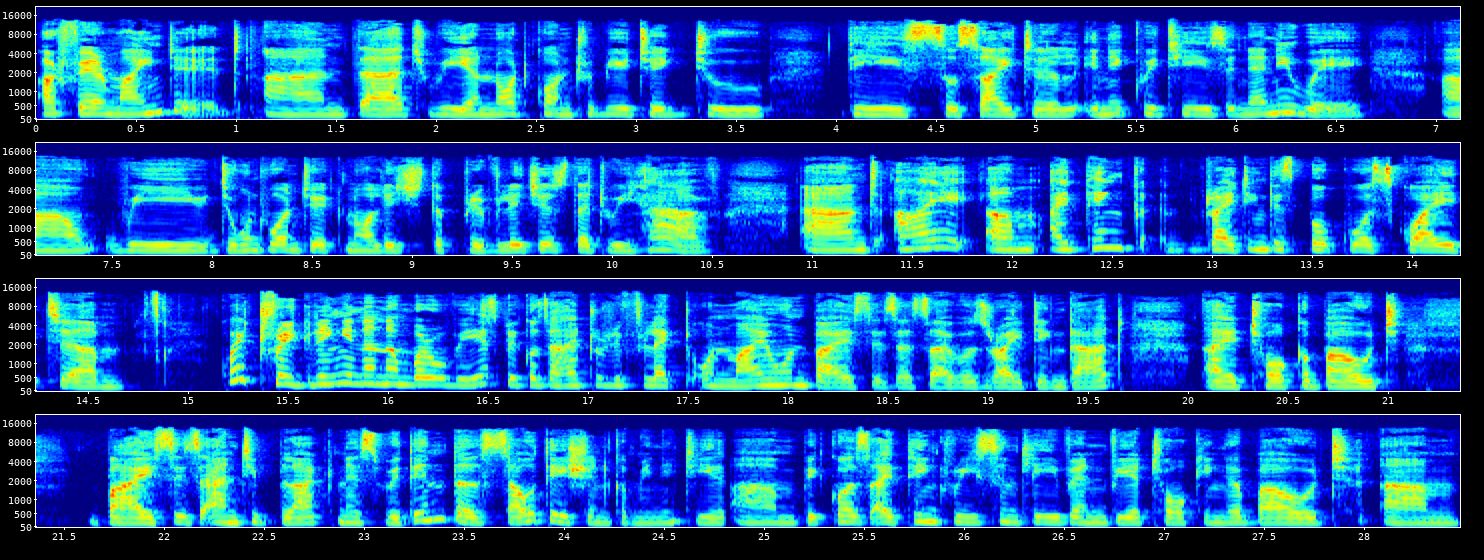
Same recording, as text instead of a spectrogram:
are fair minded and that we are not contributing to these societal inequities in any way. Uh, we don't want to acknowledge the privileges that we have, and I, um, I think writing this book was quite. Um, quite triggering in a number of ways because I had to reflect on my own biases as I was writing that. I talk about biases, anti blackness within the South Asian community. Um, because I think recently, when we are talking about um,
